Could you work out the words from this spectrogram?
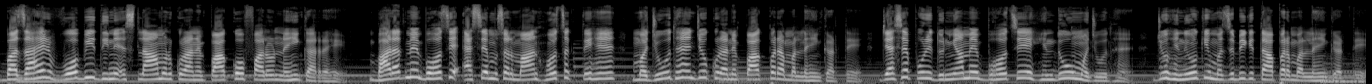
बाहिर वो भी दीन इस्लाम और कुरान पाक को फॉलो नहीं कर रहे। भारत में बहुत से ऐसे मुसलमान हो सकते हैं, मौजूद हैं जो कुरान पाक पर अमल नहीं करते। जैसे पूरी दुनिया में बहुत से हिंदू मौजूद हैं, जो हिंदुओं की मजहबी किताब पर अमल नहीं करते।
